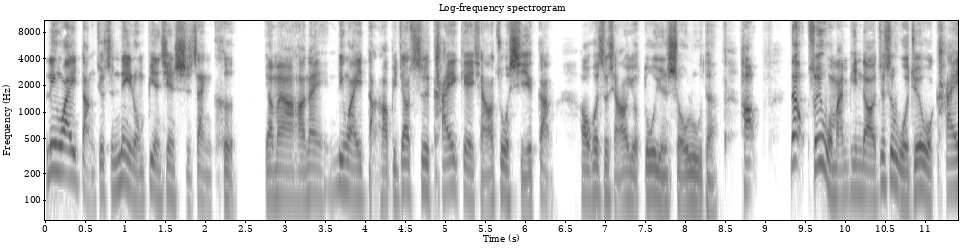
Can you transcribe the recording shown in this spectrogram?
另外一档就是内容变现实战课，有没有？好，那另外一档哈，比较是开给想要做斜杠，好，或是想要有多元收入的。好，那所以我蛮拼的哦，就是我觉得我开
